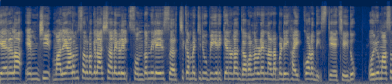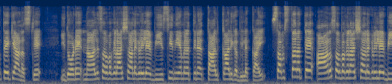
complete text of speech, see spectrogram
കേരള എം ജി മലയാളം സർവകലാശാലകളിൽ സ്വന്തം നിലയിൽ സെർച്ച് കമ്മിറ്റി രൂപീകരിക്കാനുള്ള ഗവർണറുടെ നടപടി ഹൈക്കോടതി സ്റ്റേ ചെയ്തു. ഒരു മാസത്തേക്കാണ് സ്റ്റേ. ഇതോടെ നാല് സർവകലാശാലകളിലെ വി സി നിയമനത്തിന് താൽക്കാലിക വിലക്കായി. സംസ്ഥാനത്തെ ആറ് സർവകലാശാലകളിലെ വി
